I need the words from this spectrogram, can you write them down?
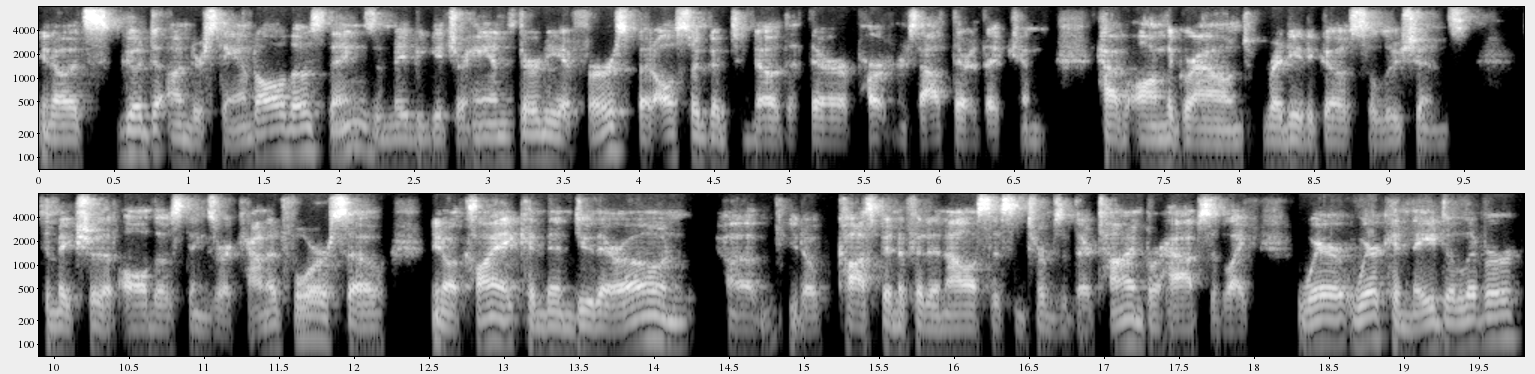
You know, it's good to understand all those things and maybe get your hands dirty at first, but also good to know that there are partners out there that can have on the ground, ready to go solutions to make sure that all those things are accounted for. So, you know, a client can then do their own um, you know cost benefit analysis in terms of their time perhaps of like where where can they deliver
